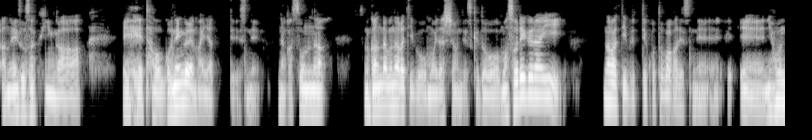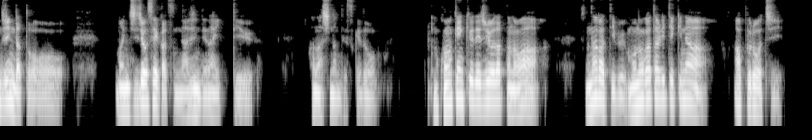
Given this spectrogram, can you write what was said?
あの映像作品が、えっ、ー、と、5年ぐらい前にあってですね、なんかそんな、そのガンダムナラティブを思い出しちゃうんですけど、まあ、それぐらい、ナラティブって言葉がですね、えー、日本人だと、まあ、日常生活に馴染んでないっていう話なんですけど、この研究で重要だったのは、ナラティブ、物語的なアプローチ、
